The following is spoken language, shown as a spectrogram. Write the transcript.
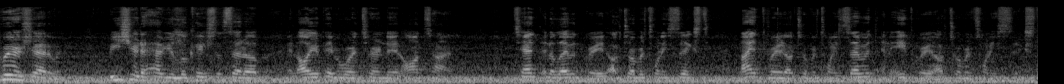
Career shadowing. Be sure to have your location set up and all your paperwork turned in on time. 10th and 11th grade, October 26th. 9th grade, October 27th. And 8th grade, October 26th.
